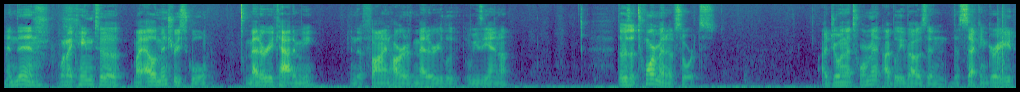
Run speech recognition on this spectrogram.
And then when I came to my elementary school, Metairie Academy, in the fine heart of Metairie, Louisiana, there was a tournament of sorts. I joined that tournament. I believe I was in the second grade.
